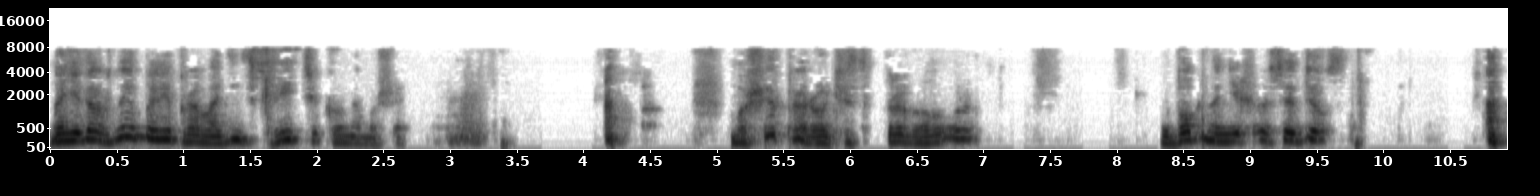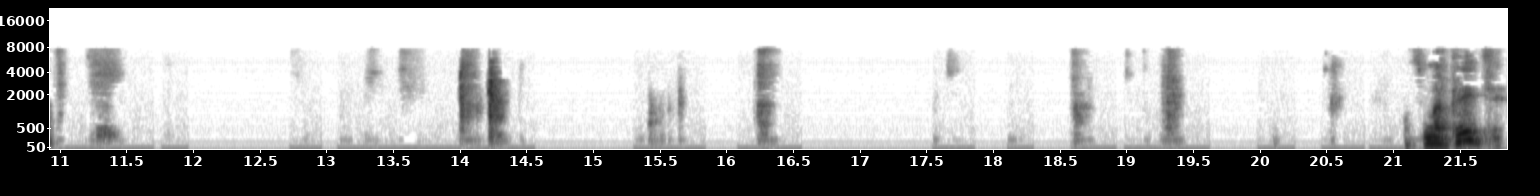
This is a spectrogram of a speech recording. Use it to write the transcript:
но не должны были проводить критику на Моше. Моше пророчество другого уровня. И Бог на них рассердился. Смотрите,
